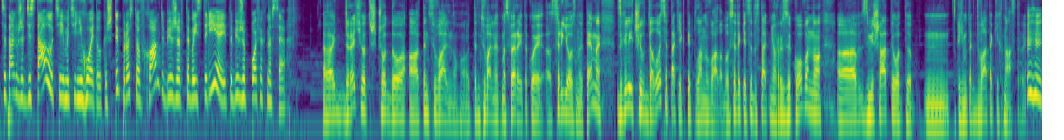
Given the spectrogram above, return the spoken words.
це так вже дістало, ці емоційні гойдалки, що ти просто в хлам, тобі вже в тебе істерія, і тобі вже пофіг на все. Е, До речі, от щодо танцювального танцювальної атмосфери і такої серйозної теми, взагалі, чи вдалося так, як ти планувала? Бо все-таки це достатньо ризиковано змішати, от скажімо так, два таких настрої. Угу.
